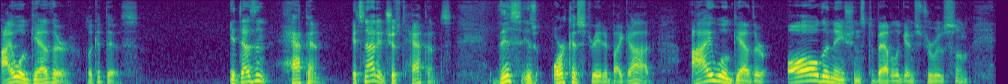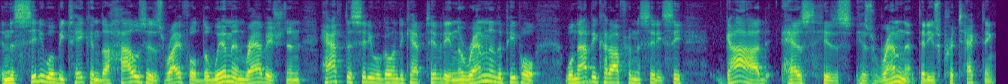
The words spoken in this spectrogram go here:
I will gather, look at this. It doesn't happen. It's not, it just happens. This is orchestrated by God. I will gather all the nations to battle against Jerusalem. And the city will be taken, the houses rifled, the women ravished, and half the city will go into captivity, and the remnant of the people will not be cut off from the city. See, God has his, his remnant that he's protecting.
